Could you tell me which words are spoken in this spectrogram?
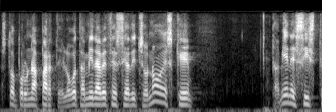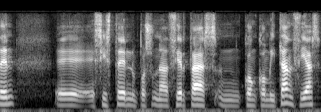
esto por una parte. Luego también a veces se ha dicho, no, es que también existen existen pues unas ciertas mm, concomitancias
